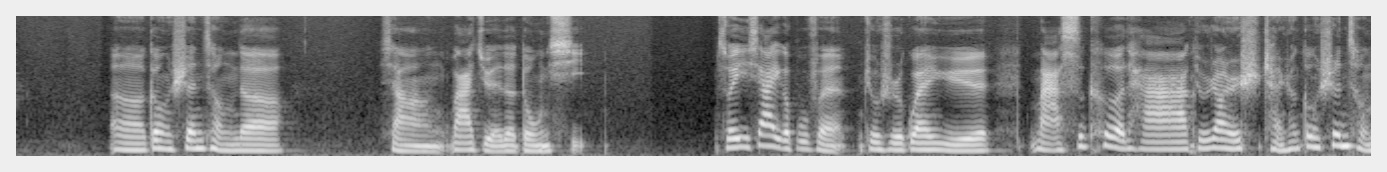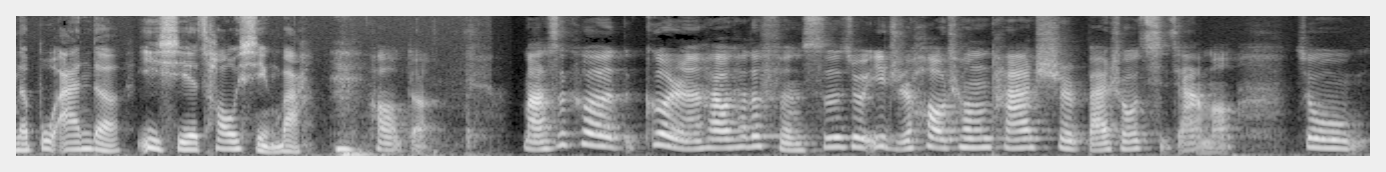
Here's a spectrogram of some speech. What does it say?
呃，更深层的想挖掘的东西。所以下一个部分就是关于马斯克，他就让人产生更深层的不安的一些操行吧。好的，马斯克个人还有他的粉丝就一直号称他是白手起家嘛，就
